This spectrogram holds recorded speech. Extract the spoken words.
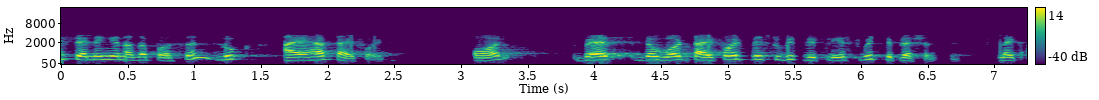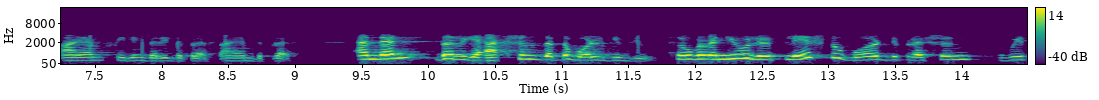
is telling another person look i have typhoid or where the word typhoid is to be replaced with depression like i am feeling very depressed i am depressed and then the reactions that the world gives you so when you replace the word depression with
